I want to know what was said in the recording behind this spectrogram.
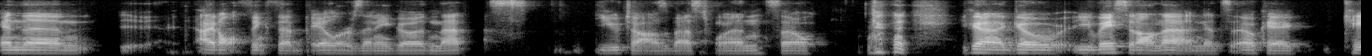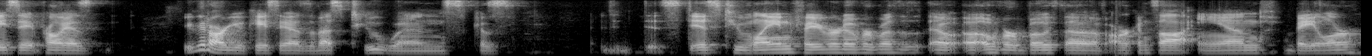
And then I don't think that Baylor's any good, and that's Utah's best win. So you kind of go, you base it on that, and it's okay. K State probably has. You could argue Casey has the best two wins because it's, it's Tulane favored over both uh, over both of Arkansas and Baylor.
